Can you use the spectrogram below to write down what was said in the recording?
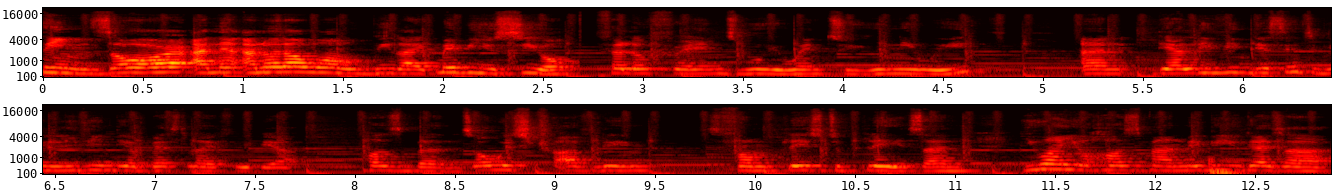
things. Or and then another one would be like maybe you see your fellow friends who you went to uni with, and they are living. They seem to be living their best life with their husbands, always traveling from place to place. And you and your husband, maybe you guys are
